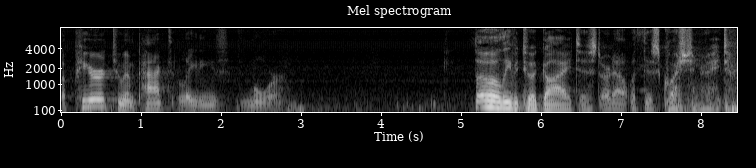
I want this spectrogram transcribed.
appear to impact ladies more? So I'll leave it to a guy to start out with this question, right?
